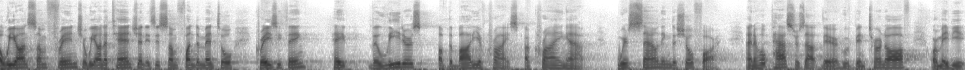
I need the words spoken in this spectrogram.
Are we on some fringe? Are we on a tangent? Is this some fundamental crazy thing? Hey, the leaders of the body of Christ are crying out. We're sounding the shofar. And I hope pastors out there who've been turned off or maybe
